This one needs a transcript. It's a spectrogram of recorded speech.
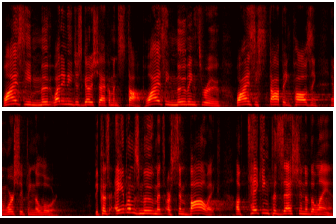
Why is he moving? Why didn't he just go to Shechem and stop? Why is he moving through? Why is he stopping, pausing, and worshiping the Lord? Because Abram's movements are symbolic of taking possession of the land.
